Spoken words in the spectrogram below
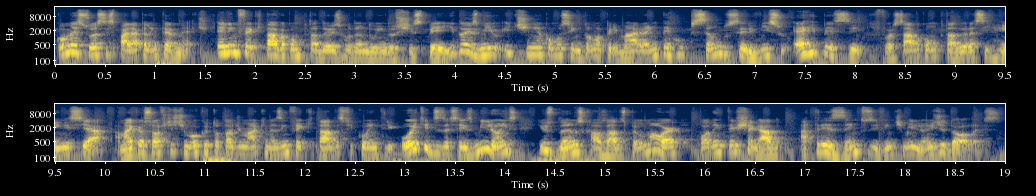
começou a se espalhar pela internet. Ele infectava computadores rodando Windows XP e 2000 e tinha como sintoma primário a interrupção do serviço RPC, que forçava o computador a se reiniciar. A Microsoft estimou que o total de máquinas infectadas ficou entre 8 e 16 milhões e os danos causados pelo malware podem ter chegado a 320 milhões de dólares.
